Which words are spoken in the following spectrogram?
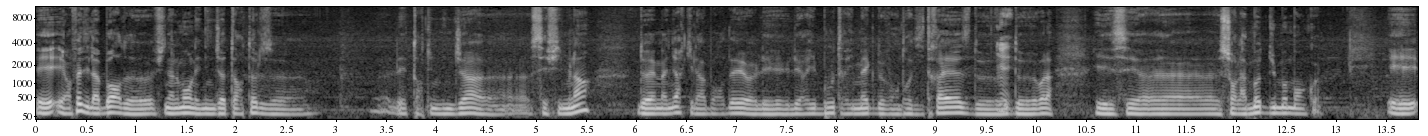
Et, et en fait, il aborde euh, finalement les Ninja Turtles, euh, les Tortues Ninja, ces films-là, de la même manière qu'il a abordé euh, les, les reboots, remakes de Vendredi 13, de, Ouais. de- voilà. Et c'est euh, sur la mode du moment, quoi. Et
